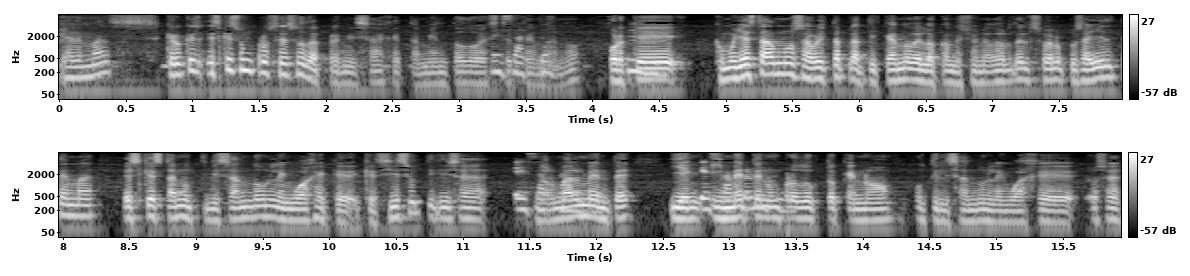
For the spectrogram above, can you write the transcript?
Y, además, creo que es, es que es un proceso de aprendizaje también todo este Exacto. tema, ¿no? Porque como ya estábamos ahorita platicando del acondicionador del suelo, pues ahí el tema es que están utilizando un lenguaje que, que sí se utiliza normalmente y, en- y meten un producto que no utilizando un lenguaje, o sea,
